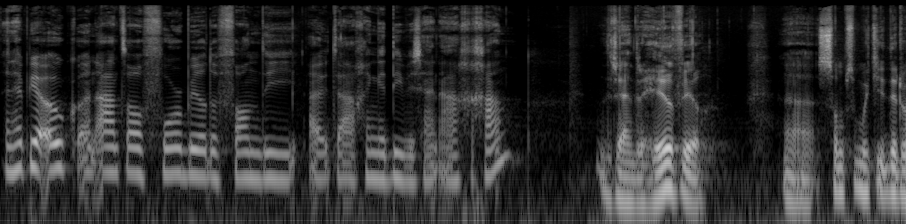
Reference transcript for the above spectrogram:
En heb je ook een aantal voorbeelden van die uitdagingen die we zijn aangegaan? Er zijn er heel veel. Uh, soms moet je er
